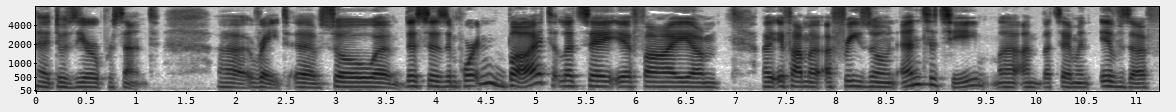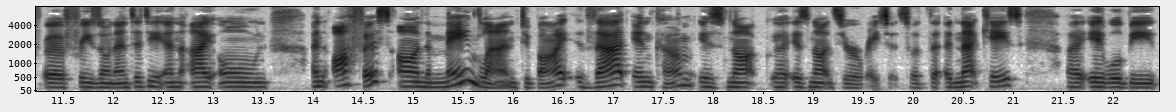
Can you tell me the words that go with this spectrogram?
uh, to 0%. Uh, rate. Uh, so uh, this is important. But let's say if I um, uh, if I'm a, a, free zone entity, uh, let's say I'm an IFZA free zone entity, and I own an office on the mainland Dubai, that income is not is not zero rated. So in that case, it will be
